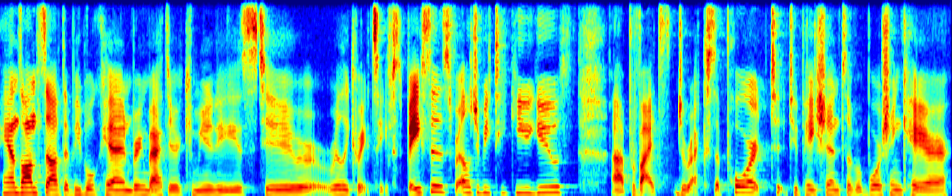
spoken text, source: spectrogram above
hands on stuff that people can bring back to their communities to really create safe spaces for LGBTQ youth, uh, provides direct support to, to patients of abortion care,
